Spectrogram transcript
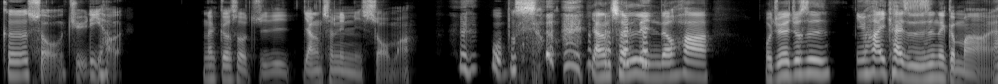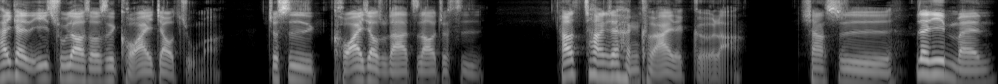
歌手举例好了。那歌手举例，杨丞琳你熟吗？我不熟。杨丞琳的话，我觉得就是因为他一开始是那个嘛，他一开始一出道的时候是口爱教主嘛，就是口爱教主，大家知道，就是他唱一些很可爱的歌啦，像是任意门，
